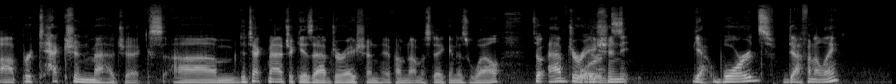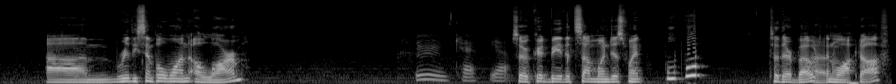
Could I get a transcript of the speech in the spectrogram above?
Uh, protection magics. Um, detect magic is abjuration, if I'm not mistaken, as well. So abjuration, Wards. Yeah, wards definitely. Um, really simple one, alarm. Mm, okay, yeah. So it could be that someone just went whoop whoop to their boat Uh, and walked off.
